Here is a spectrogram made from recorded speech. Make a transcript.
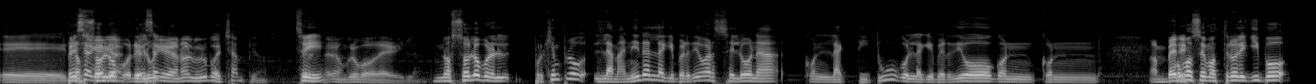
Eh, Pese, no a, que, solo ga- por el que ganó el grupo de Champions. Sí. Era un grupo débil. no solo por el, por ejemplo, la manera en la que perdió Barcelona, con la actitud con la que perdió, con, con Amberes. cómo se mostró el equipo.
